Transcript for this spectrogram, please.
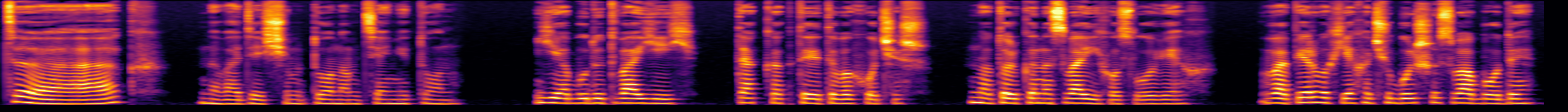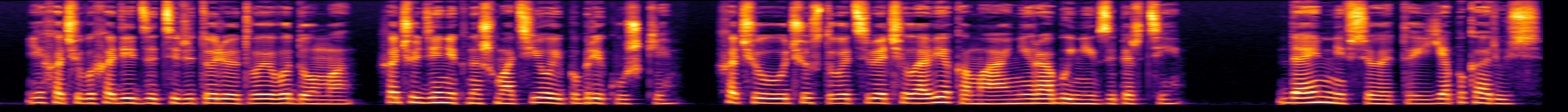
Так, наводящим тоном тянет он. Я буду твоей, так как ты этого хочешь, но только на своих условиях. Во-первых, я хочу больше свободы. Я хочу выходить за территорию твоего дома. Хочу денег на шматьё и побрякушки. Хочу чувствовать себя человеком, а не рабыней в заперти. Дай мне все это, и я покорюсь».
